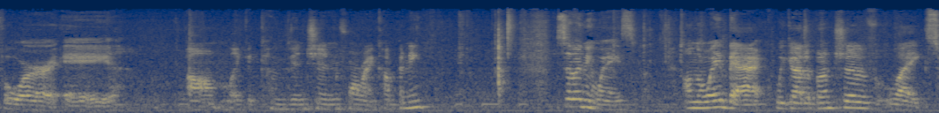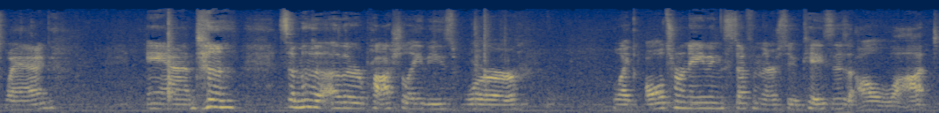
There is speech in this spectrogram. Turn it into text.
for a um, like a convention for my company. So anyways, on the way back we got a bunch of like swag and some of the other posh ladies were like alternating stuff in their suitcases a lot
